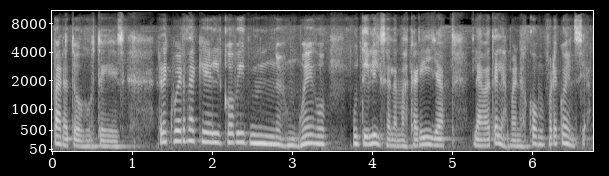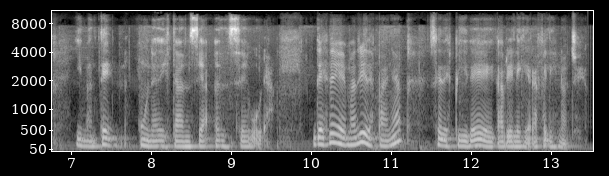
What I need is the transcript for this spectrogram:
para todos ustedes. Recuerda que el COVID no es un juego, utiliza la mascarilla, lávate las manos con frecuencia y mantén una distancia segura. Desde Madrid, España, se despide Gabriel Higuera. Feliz noche.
